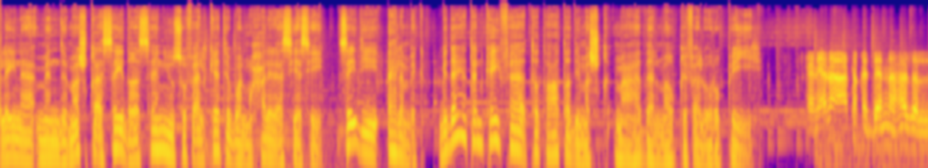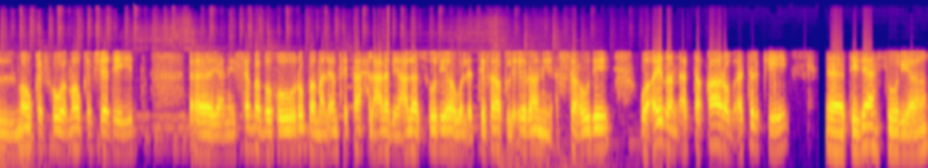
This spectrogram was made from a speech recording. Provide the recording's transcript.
إلينا من دمشق السيد غسان يوسف الكاتب والمحلل السياسي. سيدي أهلا بك. بداية كيف تتعاطى دمشق مع هذا الموقف الأوروبي؟ يعني أنا أعتقد بأن هذا الموقف هو موقف جديد آه، يعني سببه ربما الانفتاح العربي على سوريا والاتفاق الإيراني السعودي وأيضا التقارب التركي آه، تجاه سوريا.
